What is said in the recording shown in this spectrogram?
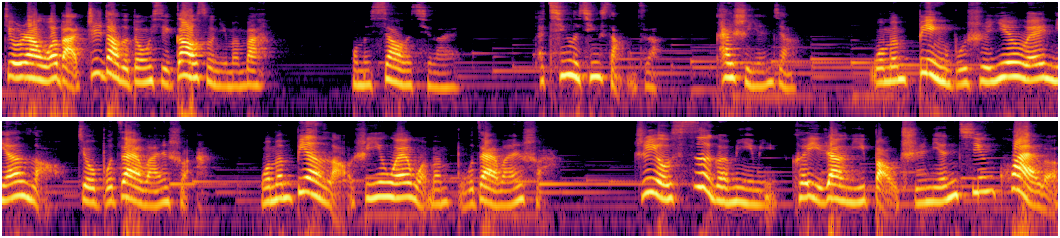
就让我把知道的东西告诉你们吧。我们笑了起来，他清了清嗓子，开始演讲。我们并不是因为年老就不再玩耍，我们变老是因为我们不再玩耍。只有四个秘密可以让你保持年轻、快乐、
